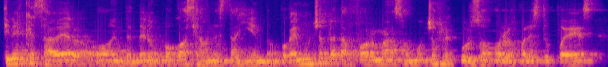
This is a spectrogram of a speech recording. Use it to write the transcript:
tienes que saber o entender un poco hacia dónde estás yendo, porque hay muchas plataformas o muchos recursos por los cuales tú puedes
